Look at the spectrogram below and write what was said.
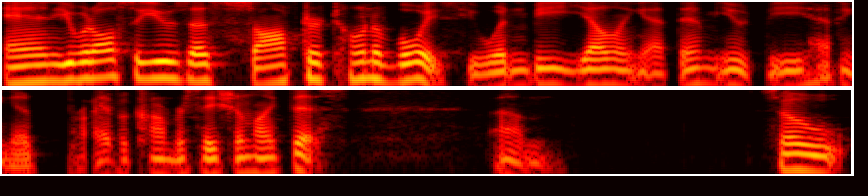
And you would also use a softer tone of voice. You wouldn't be yelling at them. You'd be having a private conversation like this. Um, so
